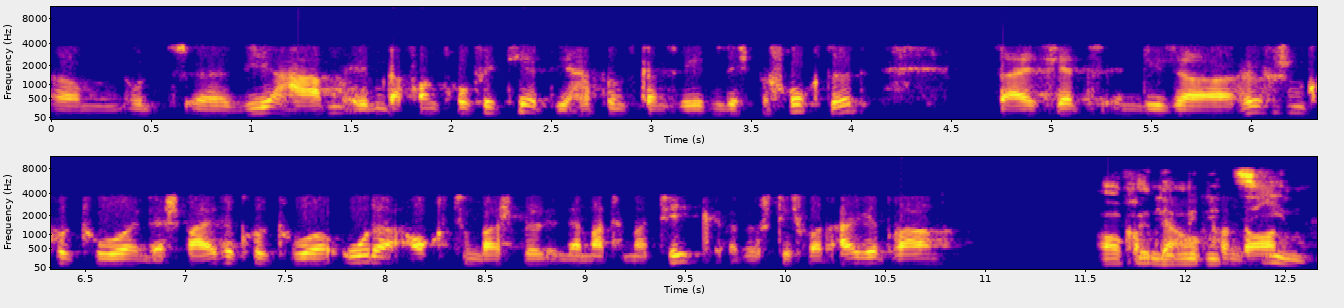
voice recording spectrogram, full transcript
Ähm, und äh, wir haben eben davon profitiert. Die hat uns ganz wesentlich befruchtet, sei es jetzt in dieser höfischen Kultur, in der Speisekultur oder auch zum Beispiel in der Mathematik, also Stichwort Algebra. Auch in der Medizin.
